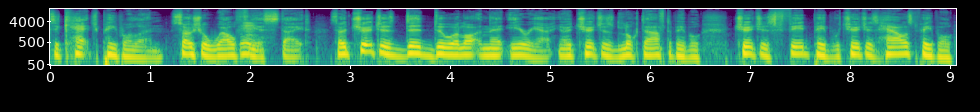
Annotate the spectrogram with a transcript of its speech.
to catch people in social welfare state. So churches did do a lot in that area. You know, churches looked after people, churches fed people, churches housed people.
